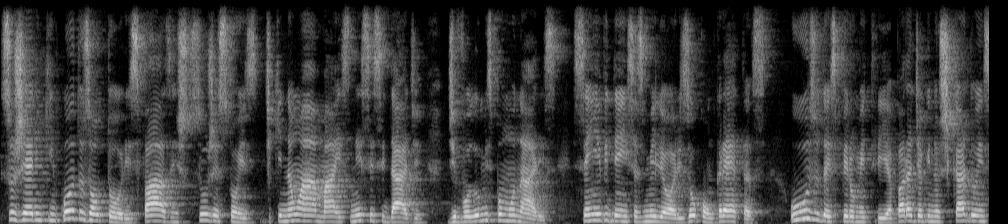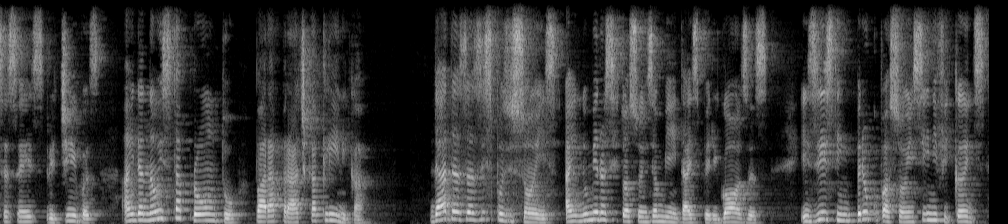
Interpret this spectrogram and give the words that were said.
sugerem que enquanto os autores fazem sugestões de que não há mais necessidade de volumes pulmonares sem evidências melhores ou concretas, o uso da espirometria para diagnosticar doenças restritivas ainda não está pronto para a prática clínica. Dadas as exposições a inúmeras situações ambientais perigosas, existem preocupações significantes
